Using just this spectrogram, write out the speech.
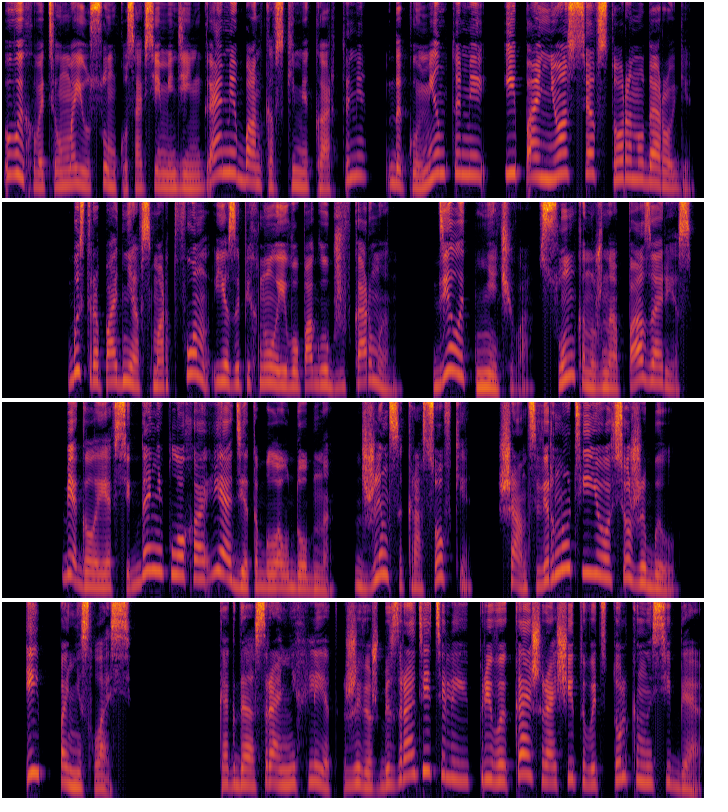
выхватил мою сумку со всеми деньгами, банковскими картами, документами и понесся в сторону дороги. Быстро подняв смартфон, я запихнула его поглубже в карман. Делать нечего, сумка нужна позарез. Бегала я всегда неплохо и одета была удобно. Джинсы, кроссовки. Шанс вернуть ее все же был. И понеслась. Когда с ранних лет живешь без родителей, привыкаешь рассчитывать только на себя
